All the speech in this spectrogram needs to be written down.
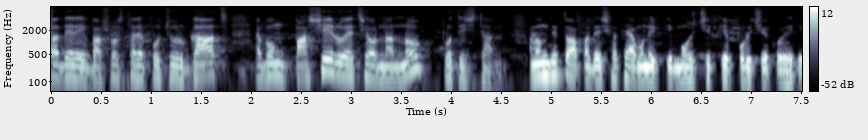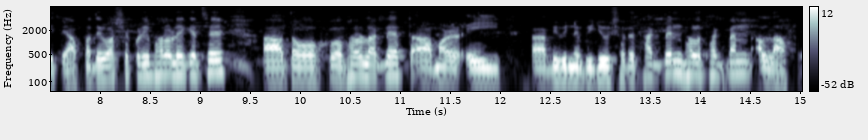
তাদের এই বাসস্থানে প্রচুর গাছ এবং পাশে রয়েছে অন্যান্য প্রতিষ্ঠান। আনন্দিত আপনাদের সাথে এমন একটি মসজিদকে পরিচয় করিয়ে দিতে। আপনাদেরও আশা করি ভালো লেগেছে। তো ভালো লাগলে আমার এই বিভিন্ন ভিডিওর সাথে থাকবেন। ভালো থাকবেন। আল্লাহ হাফেজ।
